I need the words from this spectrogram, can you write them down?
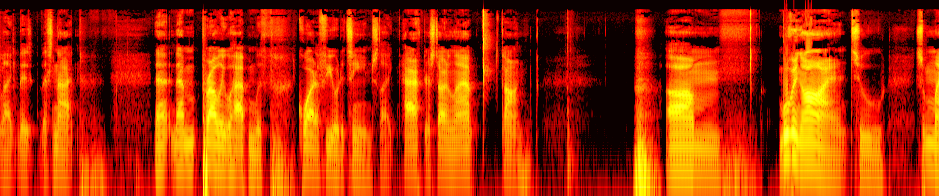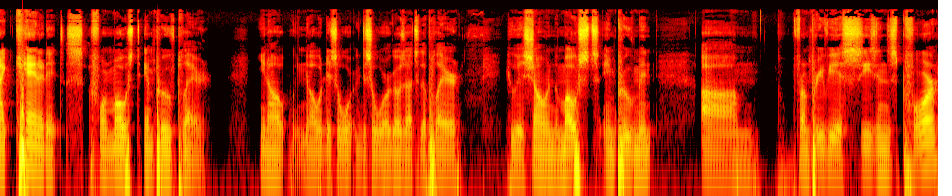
Like this, that's not that that probably will happen with quite a few of the teams. Like half their starting lineup gone. Um, moving on to some of my candidates for most improved player. You know, we know this award this award goes out to the player who has shown the most improvement um, from previous seasons before.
